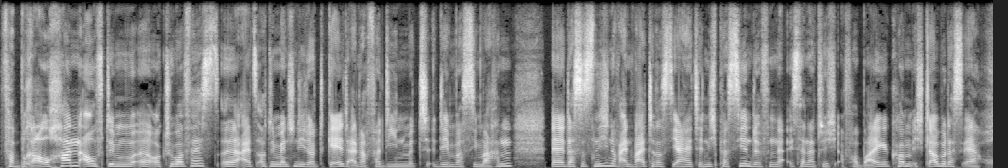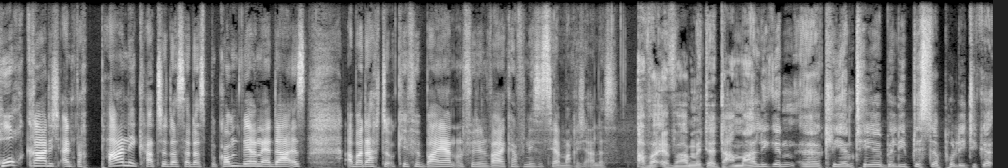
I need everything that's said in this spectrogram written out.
Verbrauchern auf dem äh, Oktoberfest, äh, als auch den Menschen, die dort Geld einfach verdienen mit dem, was sie machen. Äh, dass es nicht noch ein weiteres Jahr hätte nicht passieren dürfen, da ist er natürlich auch vorbeigekommen. Ich glaube, dass er hochgradig einfach Panik hatte, dass er das bekommt, während er da ist aber dachte, okay, für Bayern und für den Wahlkampf nächstes Jahr mache ich alles. Aber er war mit der damaligen äh, Klientel beliebtester Politiker,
